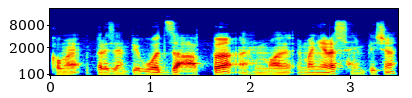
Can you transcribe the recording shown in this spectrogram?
come per esempio Whatsapp, in, in maniera semplice,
